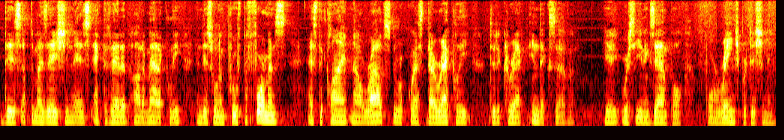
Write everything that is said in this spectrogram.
this optimization is activated automatically and this will improve performance as the client now routes the request directly to the correct index server. Here we see an example for range partitioning.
